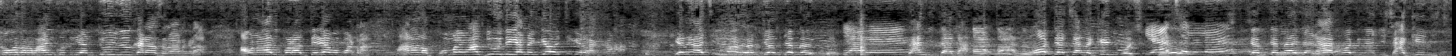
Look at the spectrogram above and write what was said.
சுதந்திரம் வாங்கி கொடுத்துட்டு என் தூய் கடாசுறானுங்கடா அவனாவது பரவாயில்ல தெரியாம பண்றான். ஆனா அந்த பொம்பளை தூக்கி என்ன இங்கே வச்சுக்கிறாங்கடா. எனக்கு அசிங்கமா இருக்குடா ஜெம் ஜெம் காந்தி தாத்தா. அந்த நோட்டு செல்ல கிழிஞ்சு போச்சு. ஜெம் ஜெம் நோட்டு நெஞ்சு சா கிழிஞ்சிச்சு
